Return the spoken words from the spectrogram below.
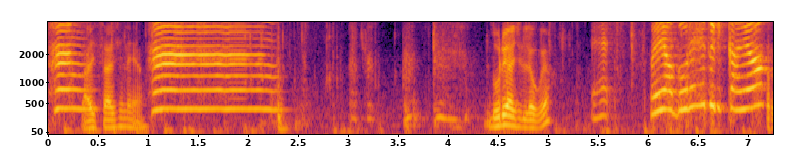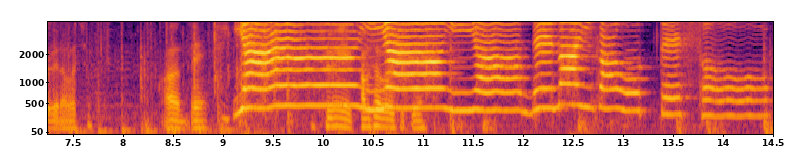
항 나이스 하시네요 항 노래 하시려고요? 에? 왜요 노래 해드릴까요? 왜 나갔죠? 아 네. 야 조용히 감상하고 야, 야, 내 나이가 어때서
